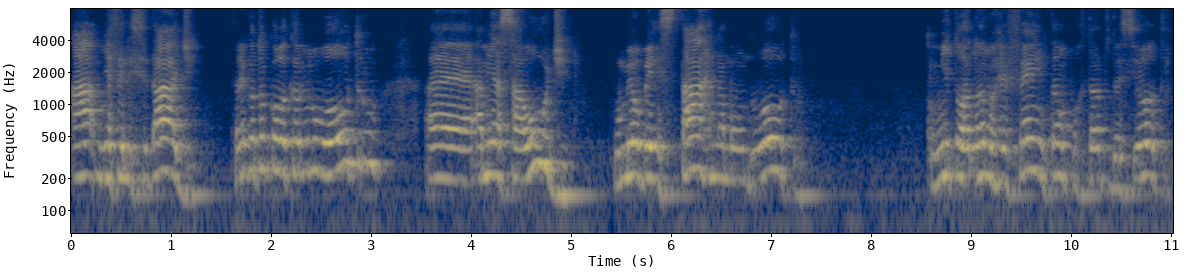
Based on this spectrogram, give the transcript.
a minha felicidade. Será que eu estou colocando no outro é, a minha saúde, o meu bem-estar na mão do outro? Me tornando refém, então, portanto, desse outro?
